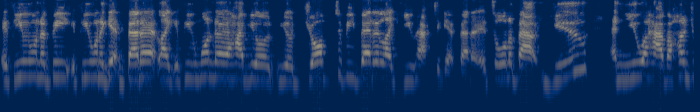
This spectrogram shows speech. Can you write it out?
if you wanna be if you wanna get better, like if you want to have your your job to be better, like you have to get better. It's all about you, and you will have 100%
